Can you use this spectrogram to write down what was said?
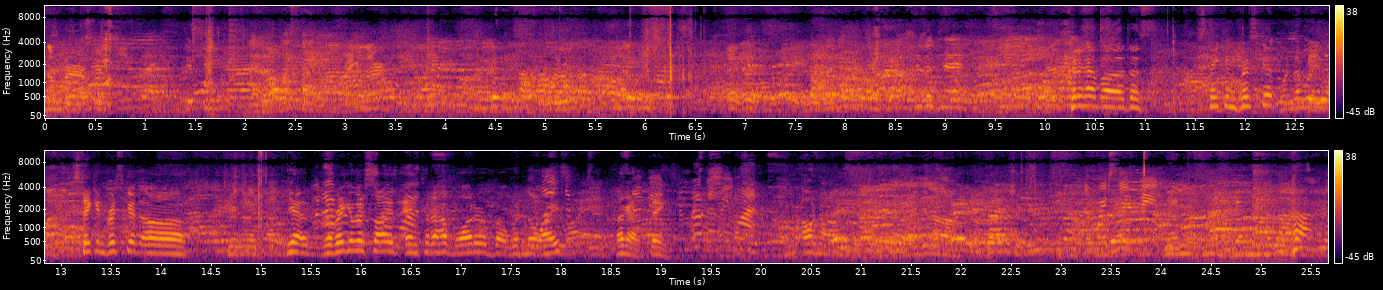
number 15. 15? Yeah, that's fine. Regular. She's okay. Could I have uh, the steak and brisket? What number you want? Steak and brisket, uh, size? yeah, the regular size, and could I have water but with no ice? Okay, thanks. Oh, no. I get a chicken? Number seven.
